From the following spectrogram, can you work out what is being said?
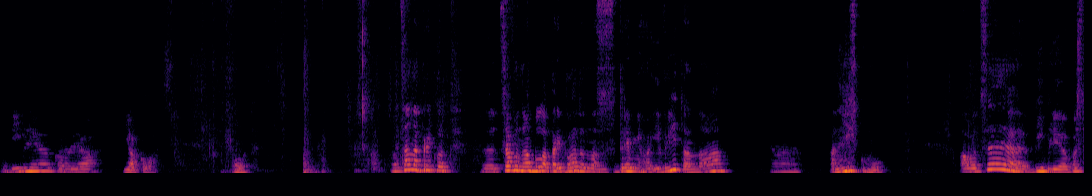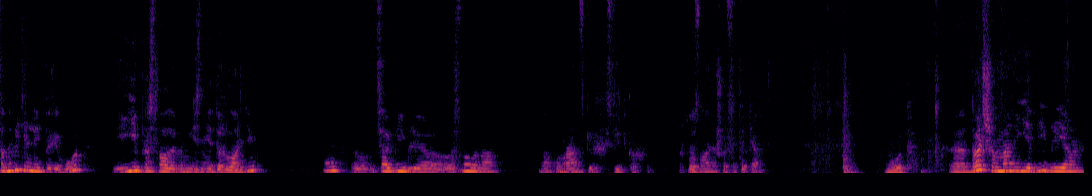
Біблія короля Якова. От. Оце, наприклад, е, це вона була перекладена з древнього івріта на е, англійську мову. А оце Біблія восстановительний перевод. Її прислали мені з Нідерландів. От, е, ця Біблія основана на кумранських свідках. Хто знає, що це таке. От. Далі в мене є Біблія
